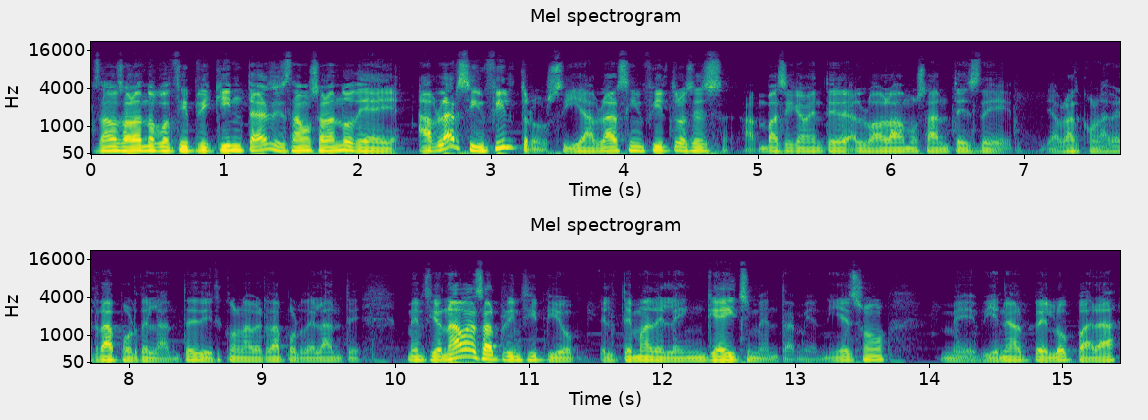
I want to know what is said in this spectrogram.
Estamos hablando con Cipri Quintas y estamos hablando de hablar sin filtros. Y hablar sin filtros es, básicamente, lo hablábamos antes de, de, hablar con la verdad por delante, de ir con la verdad por delante. Mencionabas al principio el tema del engagement también. Y eso me viene al pelo para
